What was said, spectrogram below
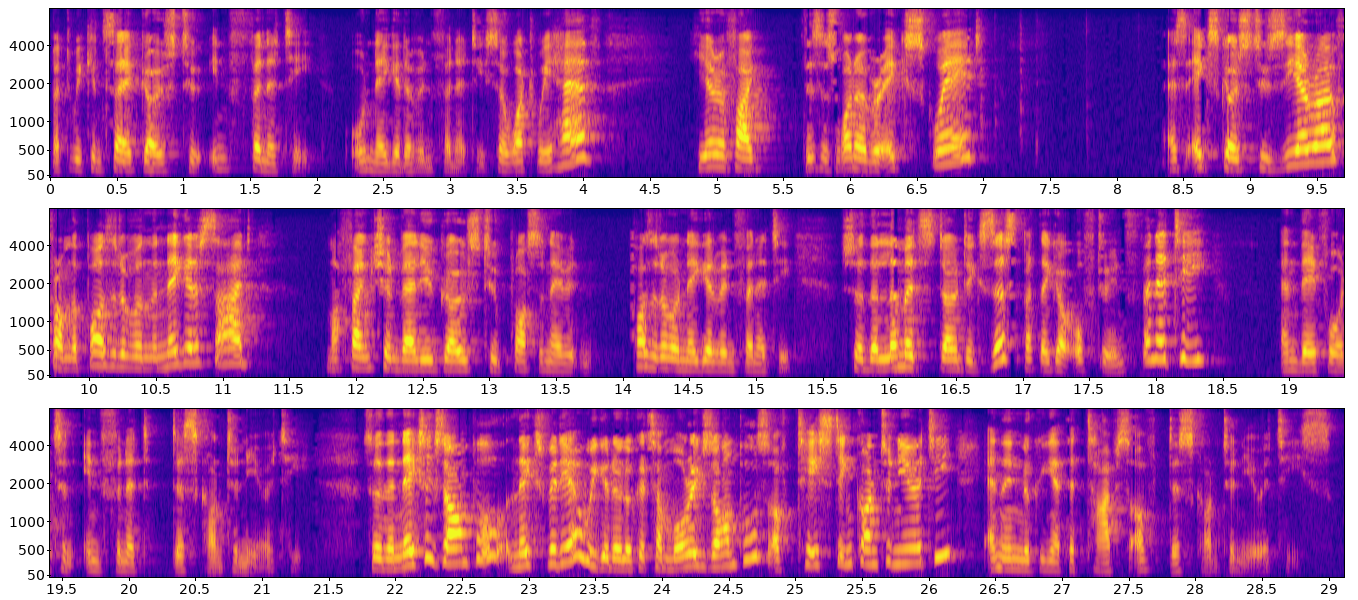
but we can say it goes to infinity or negative infinity. So what we have here, if I, this is 1 over x squared, as x goes to 0 from the positive and the negative side, my function value goes to positive or negative infinity. So the limits don't exist, but they go off to infinity, and therefore it's an infinite discontinuity. So in the next example, next video, we're going to look at some more examples of testing continuity and then looking at the types of discontinuities.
